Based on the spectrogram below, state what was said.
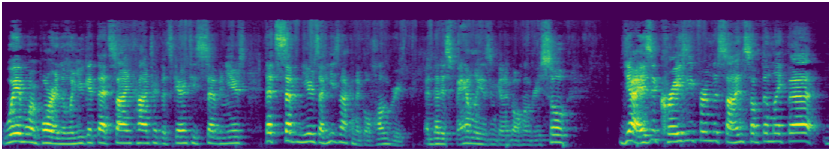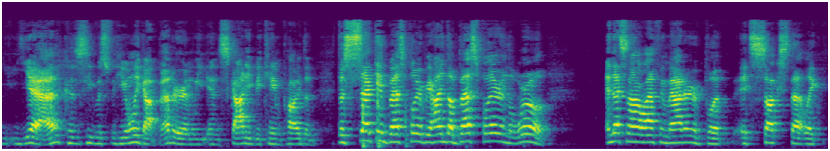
way more important than when you get that signed contract that's guaranteed seven years. That's seven years that he's not going to go hungry and that his family isn't going to go hungry. So, yeah, is it crazy for him to sign something like that? Yeah, because he was he only got better and we and Scottie became probably the the second best player behind the best player in the world. And that's not a laughing matter, but it sucks that like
